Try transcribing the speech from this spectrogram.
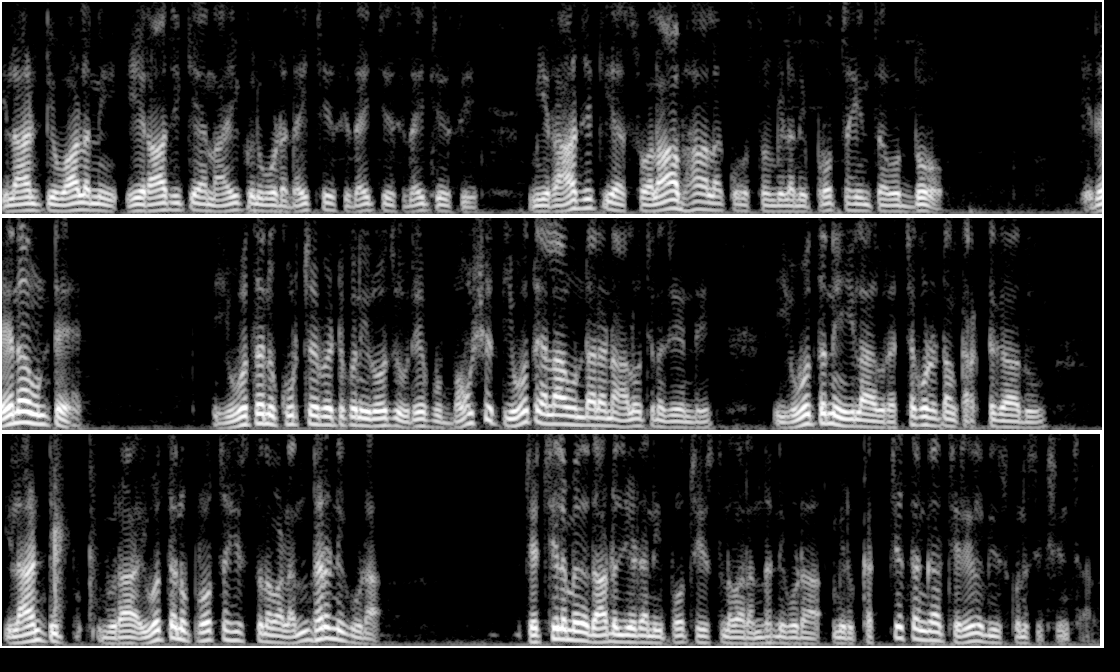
ఇలాంటి వాళ్ళని ఏ రాజకీయ నాయకులు కూడా దయచేసి దయచేసి దయచేసి మీ రాజకీయ స్వలాభాల కోసం వీళ్ళని ప్రోత్సహించవద్దు. ఏదైనా ఉంటే యువతను కూర్చోబెట్టుకొని ఈరోజు రేపు భవిష్యత్ యువత ఎలా ఉండాలని ఆలోచన చేయండి. యువతని ఇలా రెచ్చగొట్టడం కరెక్ట్ కాదు. ఇలాంటి యువతను ప్రోత్సహిస్తున్న వాళ్ళందరినీ కూడా చర్చిల మీద దాడులు చేయడానికి ప్రోత్సహిస్తున్న వారందరినీ కూడా మీరు ఖచ్చితంగా చర్యలు తీసుకొని శిక్షించాలి.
